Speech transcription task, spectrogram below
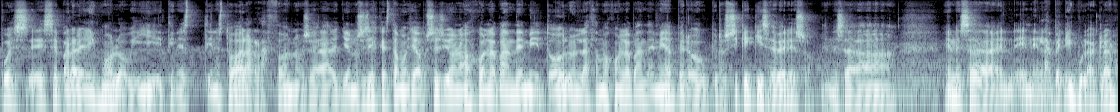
Pues ese paralelismo lo vi y tienes, toda la razón. O sea, yo no sé si es que estamos ya obsesionados con la pandemia y todo lo enlazamos con la pandemia, pero, sí que quise ver eso en, esa, en la película, claro.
